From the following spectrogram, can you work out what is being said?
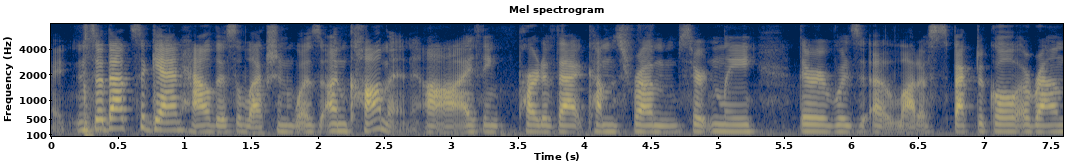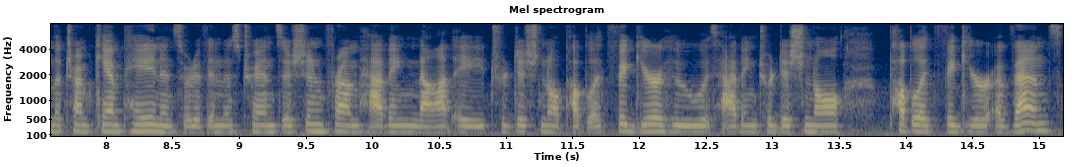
Right. And so that's again how this election was uncommon. Uh, I think part of that comes from certainly there was a lot of spectacle around the Trump campaign and sort of in this transition from having not a traditional public figure who was having traditional public figure events.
